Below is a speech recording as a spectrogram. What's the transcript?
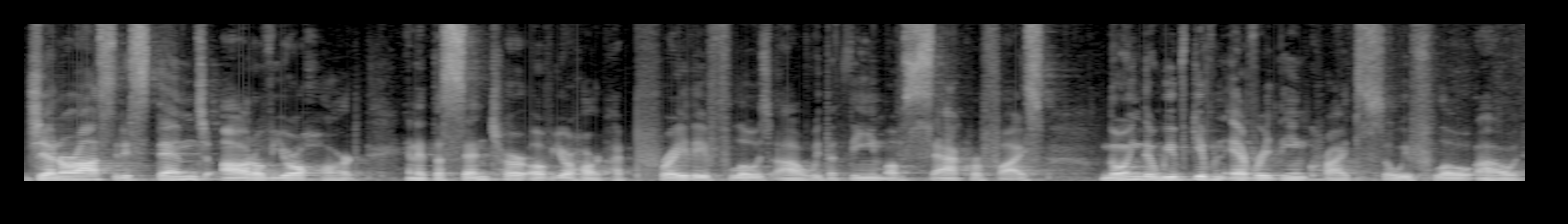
Generosity stems out of your heart, and at the center of your heart, I pray they flows out with the theme of sacrifice, knowing that we've given everything in Christ, so we flow out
